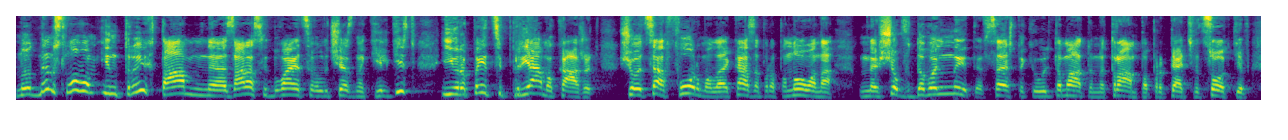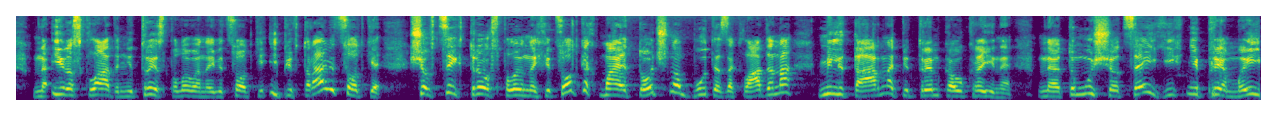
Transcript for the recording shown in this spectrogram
Ну одним словом, інтриг там е, зараз відбувається величезна кількість, і європейці прямо кажуть, що ця формула, яка запропонована, щоб вдовольнити все ж таки ультиматуми Трампа про 5% м, і розкладені 3,5% і 1,5%, що в цих 3,5% має точно бути закладена мілітарна підтримка України, тому що це їхній прямий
